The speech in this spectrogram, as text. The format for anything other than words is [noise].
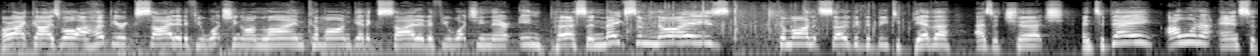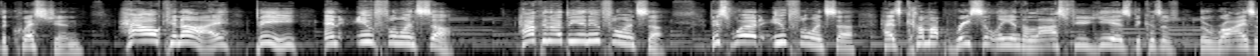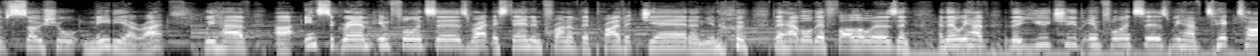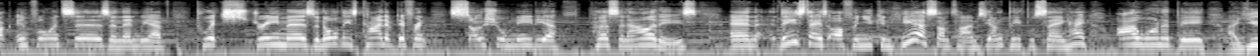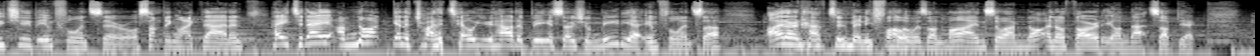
All right, guys. Well, I hope you're excited. If you're watching online, come on, get excited. If you're watching there in person, make some noise. Come on, it's so good to be together as a church. And today, I want to answer the question how can I be an influencer? How can I be an influencer? This word influencer has come up recently in the last few years because of the rise of social media, right? We have uh, Instagram influencers, right? They stand in front of their private jet and, you know, [laughs] they have all their followers. And, and then we have the YouTube influencers, we have TikTok influencers, and then we have Twitch streamers and all these kind of different social media personalities. And these days, often you can hear sometimes young people saying, Hey, I want to be a YouTube influencer or something like that. And hey, today I'm not going to try to tell you how to be a social media influencer. I don't have too many [laughs] followers on mine, so I'm not an authority on that subject.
